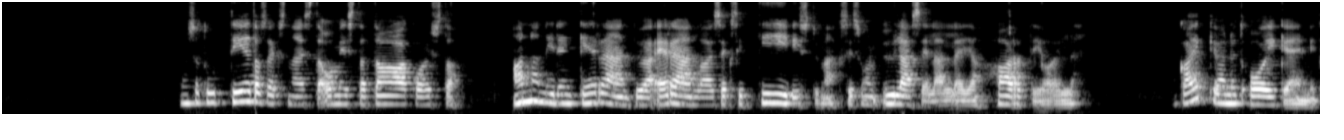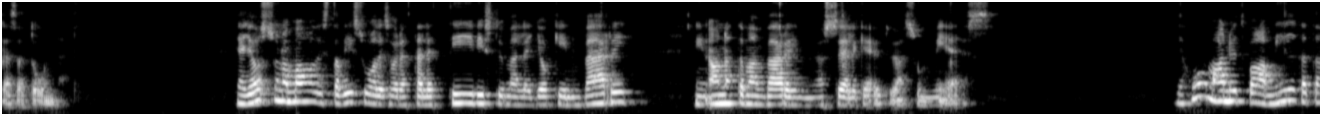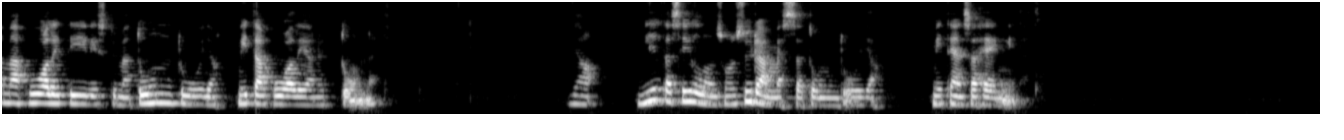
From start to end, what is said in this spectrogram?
Kun sä tuut tietoiseksi näistä omista taakoista, anna niiden kerääntyä eräänlaiseksi tiivistymäksi sun yläselälle ja hartioille. Kaikki on nyt oikein, mitä sä tunnet. Ja jos sun on mahdollista visualisoida tälle tiivistymälle jokin väri, niin anna tämän värin myös selkeytyä sun mielessä. Ja huomaa nyt vaan, miltä tämä huolitiivistymä tuntuu ja mitä huolia nyt tunnet. Ja miltä silloin sun sydämessä tuntuu ja miten sä hengität.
